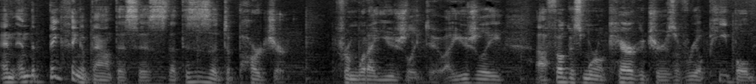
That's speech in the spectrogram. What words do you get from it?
And, and the big thing about this is, is that this is a departure from what I usually do. I usually uh, focus more on caricatures of real people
